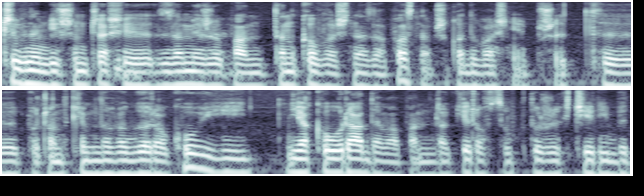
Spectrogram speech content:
Czy w najbliższym czasie zamierza Pan tankować na zapas, na przykład właśnie przed y, początkiem nowego roku i jaką radę ma Pan dla kierowców, którzy chcieliby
